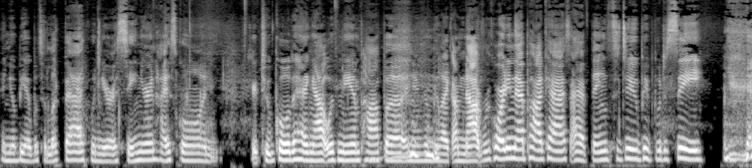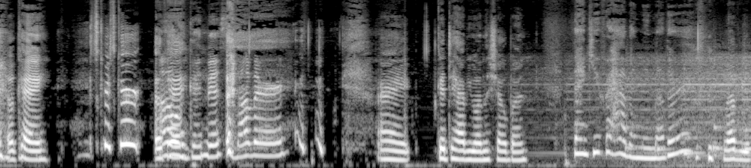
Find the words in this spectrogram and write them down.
and you'll be able to look back when you're a senior in high school and you're too cool to hang out with me and Papa and you're going to be like, I'm not recording that podcast. I have things to do, people to see. Okay. skirt, skirt. Okay. Oh, goodness, mother. All right. Good to have you on the show, Bun. Thank you for having me, mother. Love you.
